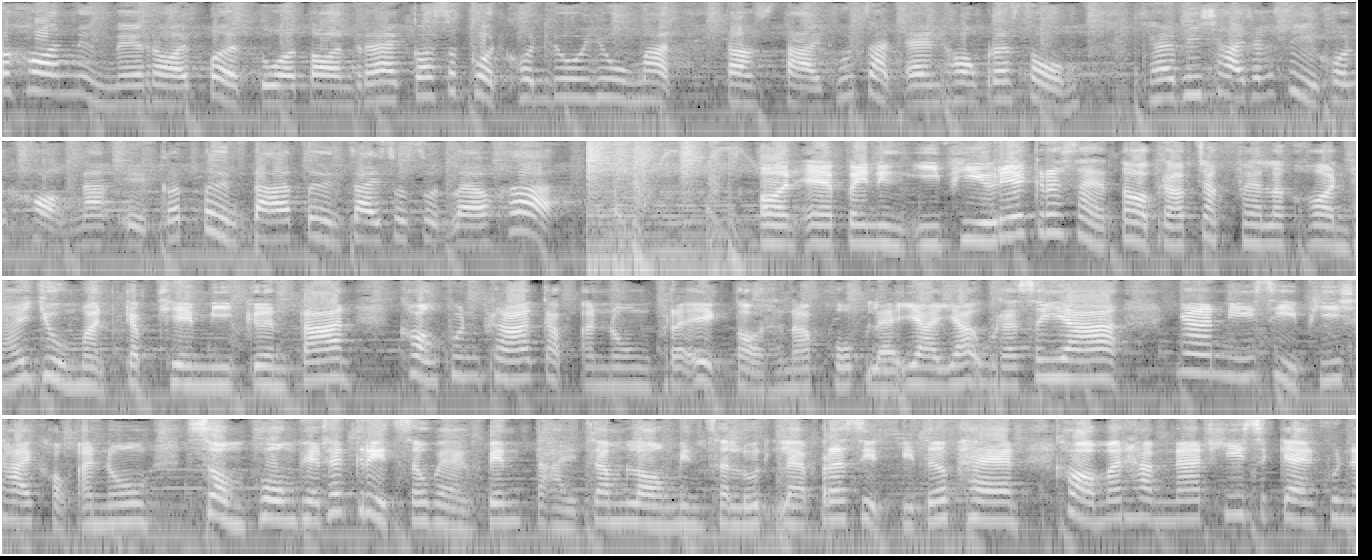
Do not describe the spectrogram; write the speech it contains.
ละครหนึ่งในร้อยเปิดตัวตอนแรกก็สะกดคนดูอยู่หมัด ตามสไตล์ผู้จัดแอนทองประสม แค่พี่ชายทั้ง 4 คนของนางเอกก็ตื่นตาตื่นใจสุดๆแล้วค่ะ ออนแอร์ไปหนึ่ง EP เรียกกระแสตอบรับจากแฟนละครได้อยู่หมัดกับเคมีเกินต้าน ของคุณพระกับอนงพระเอกต่อธนภพและยายาอุรัสยา งานนี้สี่พี่ชายของอนง สมพงษ์เพชรกฤษแสวงเป็นตายจำลองมินสลุดและประสิทธิ์ปีเตอร์แพน ขอมาทำหน้าที่สแกนคุณ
